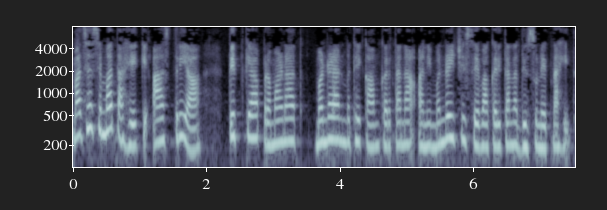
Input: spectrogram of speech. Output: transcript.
माझे असे मत आहे की आज स्त्रिया तितक्या प्रमाणात मंडळांमध्ये काम करताना आणि मंडळीची सेवा करीताना दिसून येत नाहीत.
